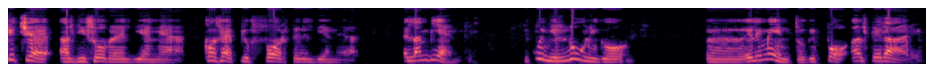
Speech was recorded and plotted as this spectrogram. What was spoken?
che c'è al di sopra del DNA? Cos'è più forte del DNA? È l'ambiente. E quindi l'unico eh, elemento che può alterare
